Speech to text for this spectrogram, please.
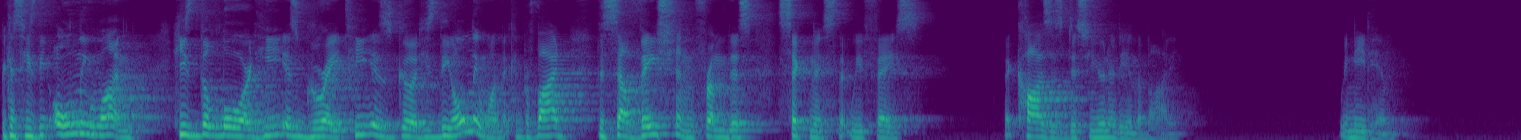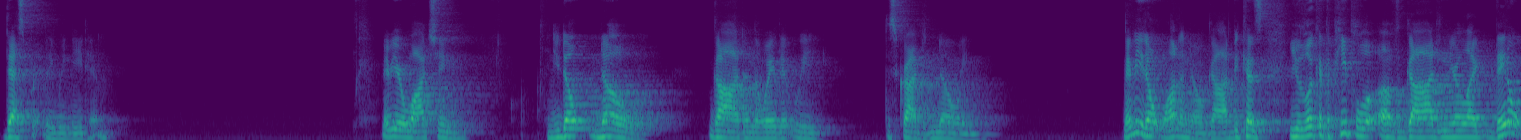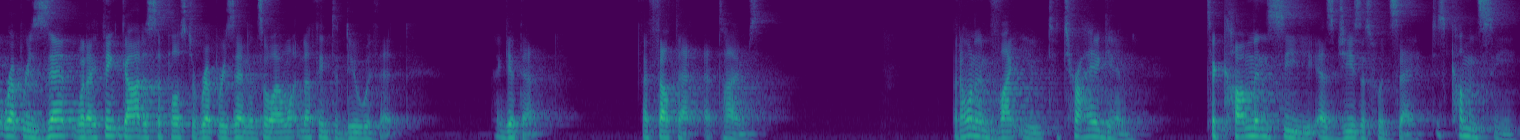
because he's the only one He's the Lord. He is great. He is good. He's the only one that can provide the salvation from this sickness that we face that causes disunity in the body. We need Him. Desperately, we need Him. Maybe you're watching and you don't know God in the way that we described knowing Maybe you don't want to know God because you look at the people of God and you're like, they don't represent what I think God is supposed to represent, and so I want nothing to do with it. I get that. I felt that at times. But I want to invite you to try again, to come and see, as Jesus would say. Just come and see.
